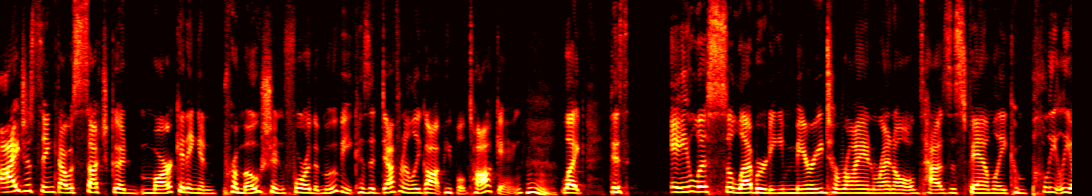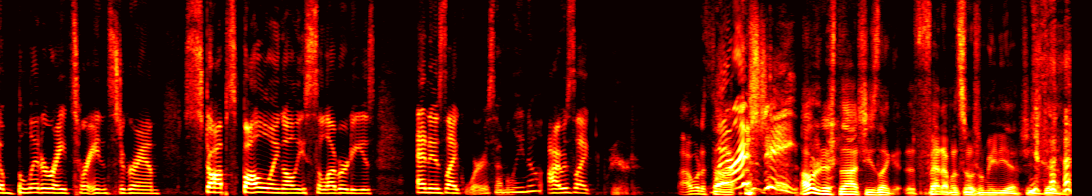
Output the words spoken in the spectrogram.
I just think that was such good marketing and promotion for the movie because it definitely got people talking. Hmm. Like this A-list celebrity married to Ryan Reynolds has this family completely obliterates her Instagram, stops following all these celebrities, and is like, "Where's Emily?" No, I was like, Weird. I would have thought. "Where is she?" I would have just thought she's like fed up with social media. She's done.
